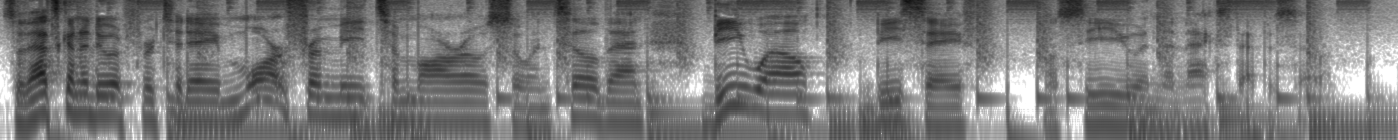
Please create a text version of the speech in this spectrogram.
So that's going to do it for today. More from me tomorrow. So until then, be well, be safe. I'll see you in the next episode.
